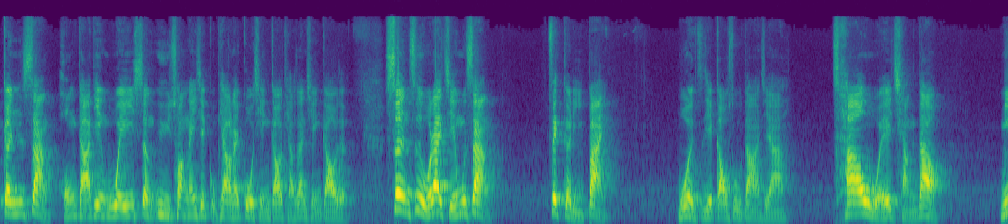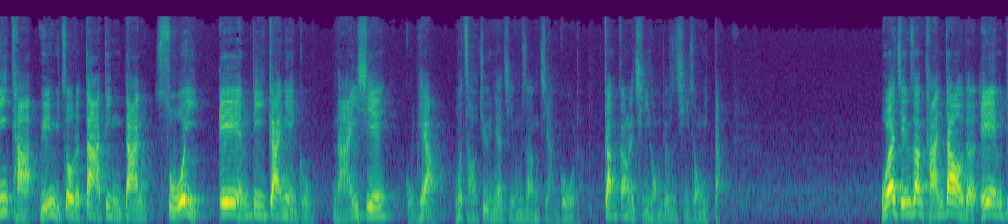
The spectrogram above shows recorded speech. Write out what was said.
跟上宏达电、威盛、裕创那些股票来过前高、挑战前高的，甚至我在节目上这个礼拜。我也直接告诉大家，超维抢到 Meta 元宇宙的大订单，所以 AMD 概念股哪一些股票，我早就已经在节目上讲过了。刚刚的旗红就是其中一档。我在节目上谈到的 AMD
